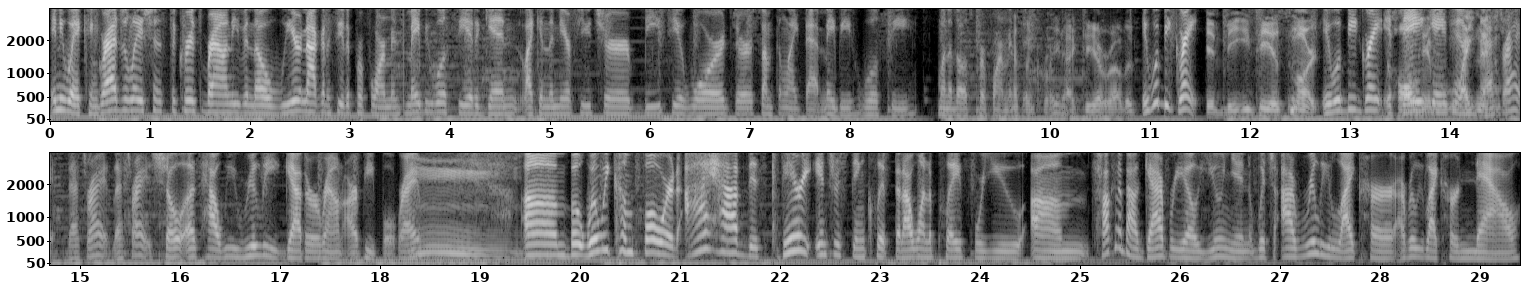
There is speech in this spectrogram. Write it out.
anyway, congratulations to Chris Brown. Even though we're not going to see the performance, maybe we'll see it again, like in the near future, BT Awards or something like that. Maybe we'll see one of those performances. That's a great idea, Robert. It would be great. If BET is smart, It would be great if they him gave him. right now. that's right. That's right. That's right. Show us how we really gather around our people, right? Mm. Um, but when we come forward, I have this very interesting clip that I want to play for you. Um, talking about Gabrielle Union, which I really like her. I really like her now.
